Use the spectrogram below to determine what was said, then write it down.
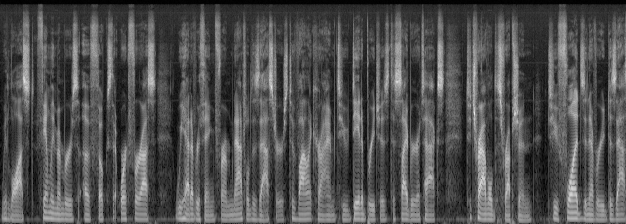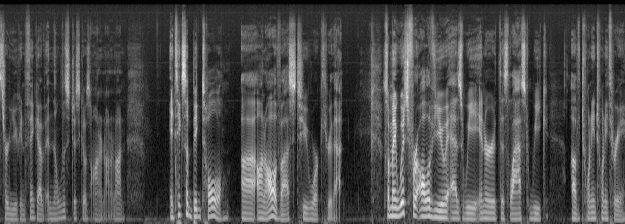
We lost family members of folks that worked for us. We had everything from natural disasters to violent crime to data breaches to cyber attacks to travel disruption to floods and every disaster you can think of. And the list just goes on and on and on. It takes a big toll uh, on all of us to work through that. So, my wish for all of you as we enter this last week of 2023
